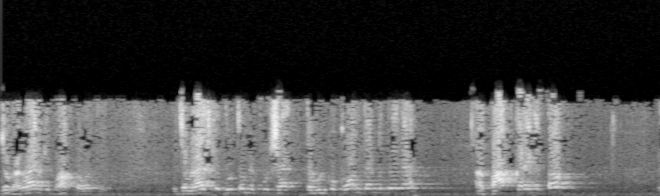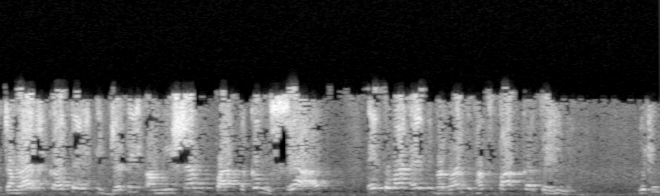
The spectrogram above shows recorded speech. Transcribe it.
जो भगवान के भक्त होते हैं। तो जमराज के दूतों ने पूछा, तब उनको कौन दंड देगा? और पाप करेंगे तब। तो जमराज कहते हैं कि यदि अमीशन पातकम स्याद एक तो बात है कि भगवान के भक्त पाप करते ही नहीं, लेकिन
